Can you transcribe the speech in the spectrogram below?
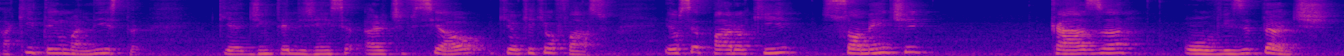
Aqui tem uma lista que é de inteligência artificial, que o que, que eu faço? Eu separo aqui somente casa ou visitante.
